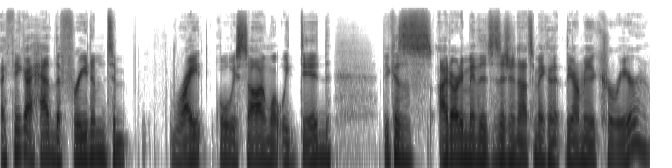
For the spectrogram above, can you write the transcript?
I think I had the freedom to write what we saw and what we did because I'd already made the decision not to make the Army a career.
